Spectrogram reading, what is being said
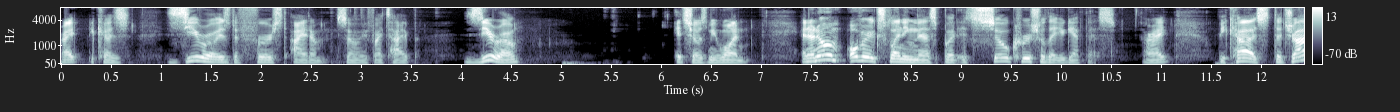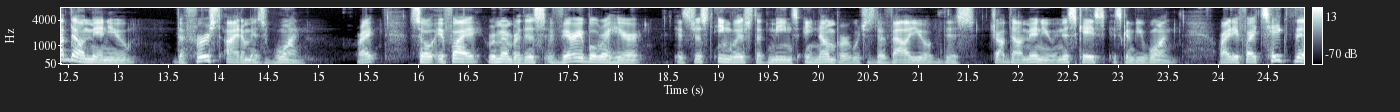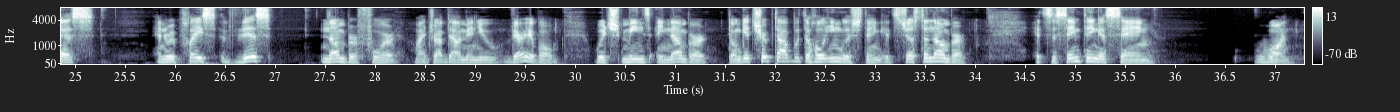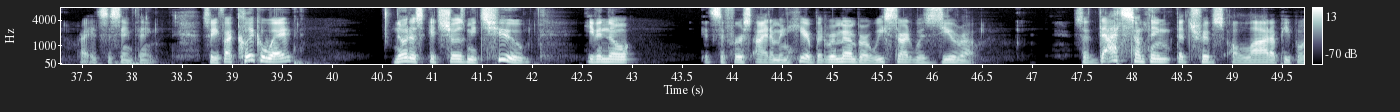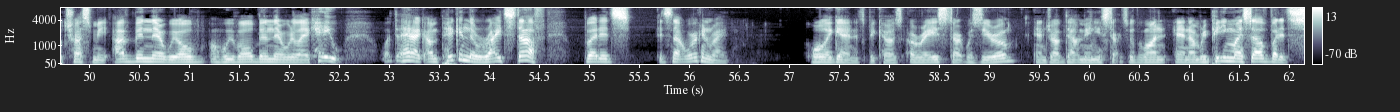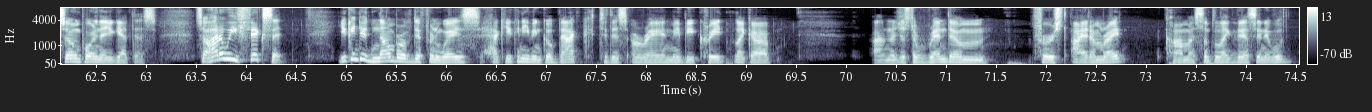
right? Because zero is the first item. So if I type zero, it shows me one. And I know I'm over explaining this, but it's so crucial that you get this, all right? Because the drop down menu, the first item is one, right? So if I remember this variable right here, it's just English that means a number, which is the value of this drop down menu. In this case, it's going to be one, right? If I take this and replace this number for my drop down menu variable, which means a number, don't get tripped up with the whole English thing. It's just a number. It's the same thing as saying 1, right? It's the same thing. So if I click away, notice it shows me 2, even though it's the first item in here. But remember, we start with 0. So that's something that trips a lot of people. Trust me, I've been there. We all we've all been there. We're like, hey, what the heck? I'm picking the right stuff, but it's it's not working right. Well, again, it's because arrays start with zero and drop down menu starts with one. And I'm repeating myself, but it's so important that you get this. So how do we fix it? You can do a number of different ways. Heck, you can even go back to this array and maybe create like a, I don't know, just a random first item, right? Comma, something like this, and it would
